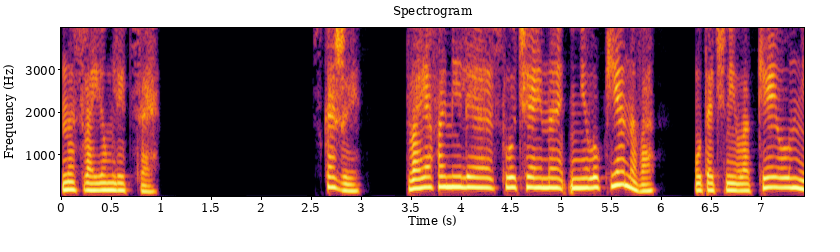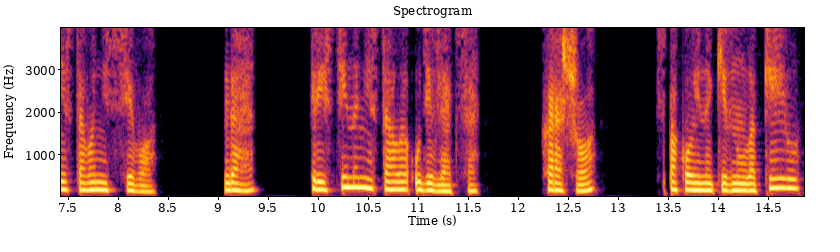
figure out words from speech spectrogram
на своем лице. «Скажи, твоя фамилия, случайно, не Лукьянова?» — уточнила Кейл ни с того ни с сего. «Да». Кристина не стала удивляться. «Хорошо», — спокойно кивнула Кейл,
